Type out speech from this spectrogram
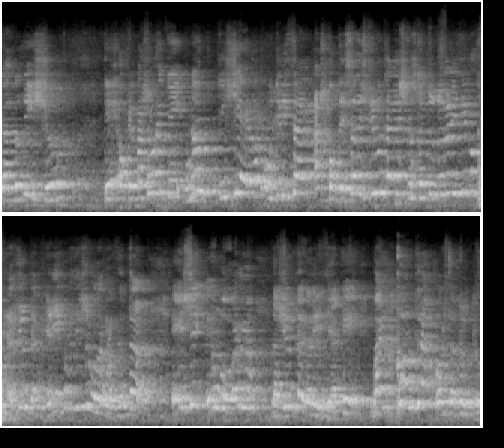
Cando dixo que o que pasou é que non quixeron utilizar as potestades tributarias que o Estatuto de Galicia confira a Xunta, que quería que o Goberno Central. Ese é un goberno da Xunta de Galicia que vai contra o Estatuto.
